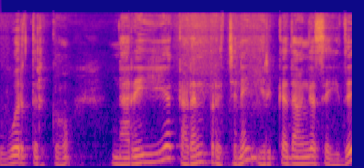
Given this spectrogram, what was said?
ஒவ்வொருத்தருக்கும் நிறைய கடன் பிரச்சனை இருக்க தாங்க செய்யுது.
